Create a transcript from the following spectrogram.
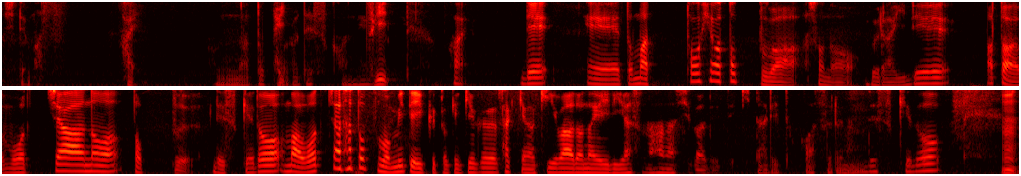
してます。んなところですかね。次。はい。で、えっ、と、まあ、投票トップはそのぐらいで、あとはウォッチャーのトップですけど、まあ、ウォッチャーのトップも見ていくと結局さっきのキーワードのエイリアスの話が出てきたりとかするんですけど、うん。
